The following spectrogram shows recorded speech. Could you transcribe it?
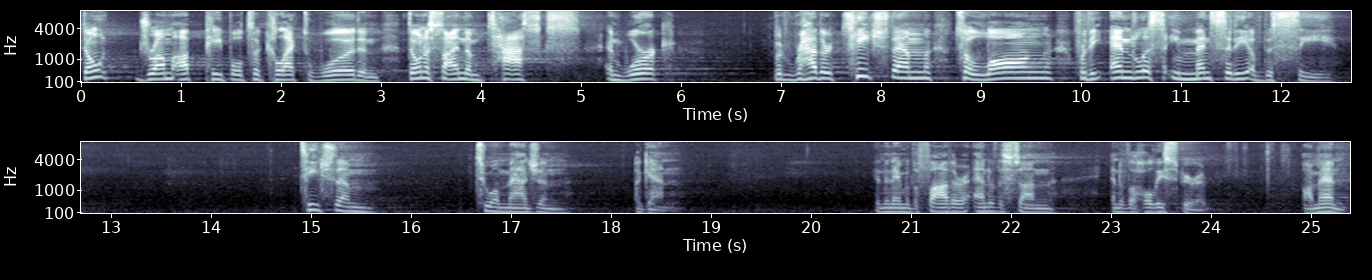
don't drum up people to collect wood and don't assign them tasks and work, but rather teach them to long for the endless immensity of the sea. Teach them to imagine again. In the name of the Father, and of the Son, and of the Holy Spirit. Amen.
